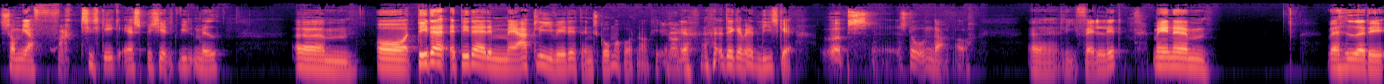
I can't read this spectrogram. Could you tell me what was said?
som jeg faktisk ikke er specielt vild med. Øhm, og det der, det der er det mærkelige ved det, den skummer godt nok her. den. Ja, det kan være, at den lige skal ups, stå en gang og øh, lige falde lidt. Men øhm, hvad hedder det?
